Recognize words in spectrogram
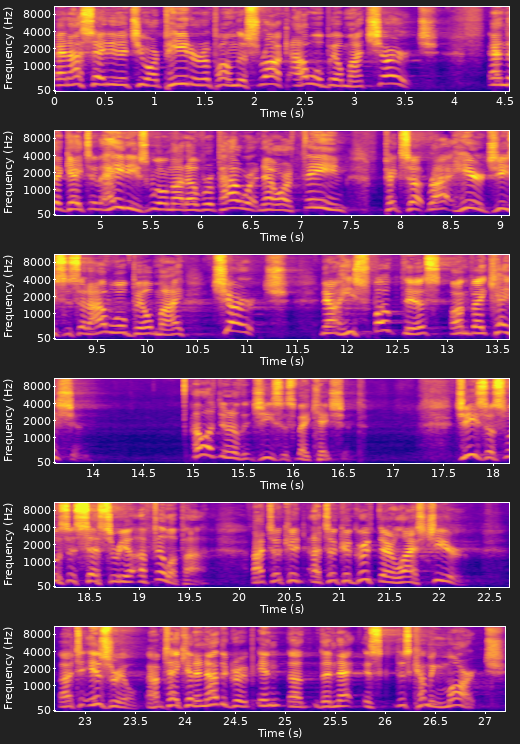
And I say to you that you are Peter, upon this rock I will build my church and the gates of Hades will not overpower it. Now, our theme picks up right here. Jesus said, I will build my church. Now, he spoke this on vacation. I love to know that Jesus vacationed. Jesus was at Caesarea of Philippi. I took a, I took a group there last year uh, to Israel. I'm taking another group in uh, the next, this coming March.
